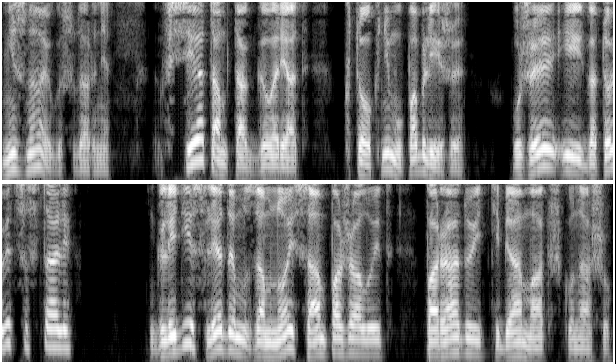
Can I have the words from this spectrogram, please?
Не знаю, государыня. Все там так говорят, кто к нему поближе. Уже и готовиться стали. Гляди, следом за мной сам пожалует, порадует тебя, матушку нашу.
